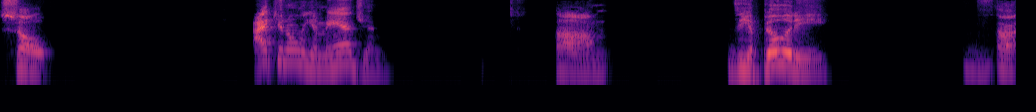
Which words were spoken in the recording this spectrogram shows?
So I can only imagine um, the ability uh,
